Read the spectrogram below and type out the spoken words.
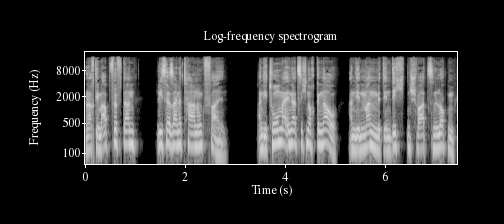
Nach dem Abpfiff dann ließ er seine Tarnung fallen. Andi Thom erinnert sich noch genau an den Mann mit den dichten schwarzen Locken,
